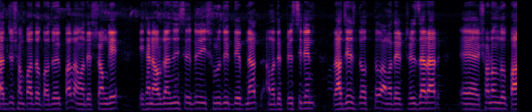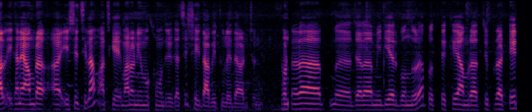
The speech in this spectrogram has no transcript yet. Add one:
রাজ্য সম্পাদক অজয় পাল আমাদের সঙ্গে এখানে অর্গানাইজিং সেক্রেটারি সুরজিৎ দেবনাথ আমাদের প্রেসিডেন্ট রাজেশ দত্ত আমাদের ট্রেজারার সনন্দ পাল। এখানে আমরা এসেছিলাম আজকে মাননীয় মুখ্যমন্ত্রীর কাছে সেই দাবি তুলে দেওয়ার জন্য। আহ, যারা মিডিয়ার বন্ধুরা প্রত্যেককে আমরা ত্রিপুরা টেট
